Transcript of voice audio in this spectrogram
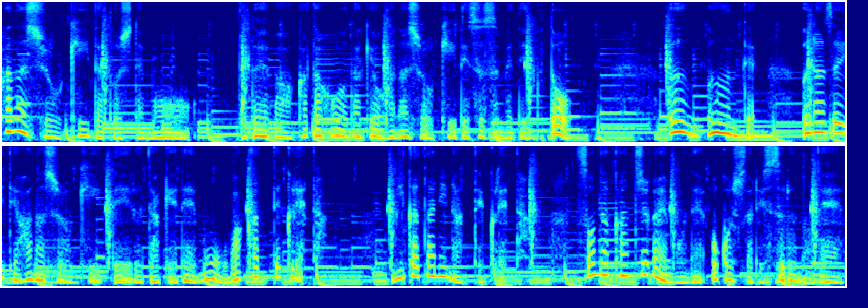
話を聞いたとしても例えば片方だけお話を聞いて進めていくと「うんうん」ってうなずいて話を聞いているだけでもう分かってくれた。味方になってくれたそんな勘違いもね起こしたりするので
